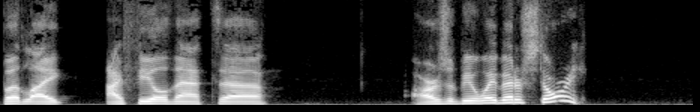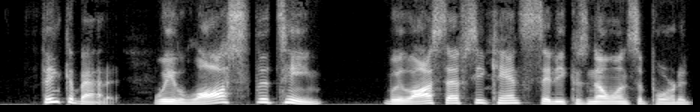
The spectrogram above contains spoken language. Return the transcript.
but like I feel that uh, ours would be a way better story. Think about it. We lost the team. We lost FC Kansas City because no one supported.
